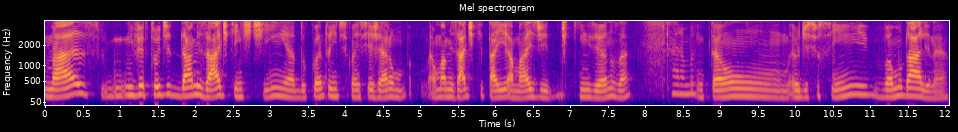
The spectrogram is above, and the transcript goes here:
Mas, em virtude da amizade que a gente tinha, do quanto a gente se conhecia, já era um, é uma amizade que está aí há mais de, de 15 anos, né? Caramba. Então, eu disse o sim e vamos dar ali, né?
